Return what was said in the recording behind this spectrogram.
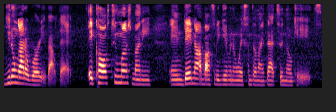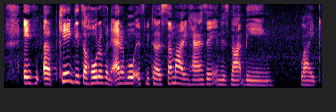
You don't got to worry about that. it costs too much money and they're not about to be giving away something like that to no kids. If a kid gets a hold of an edible, it's because somebody has it and is not being like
